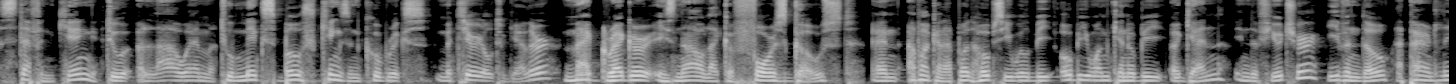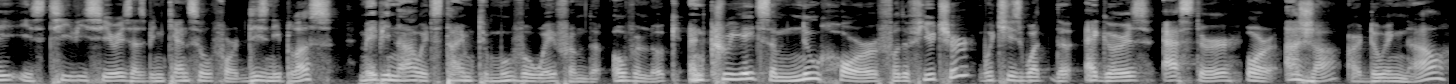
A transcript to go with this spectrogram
Stephen King, to allow him to mix both King's and Kubrick's material together. McGregor is now like a force ghost, and Abracadapod hopes he will be Obi-Wan Kenobi again in the future, even though apparently his TV series has been cancelled for Disney Plus. Maybe now it's time to move away from the overlook and create some new horror for the future, which is what the Eggers, Aster, or Aja are doing now.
